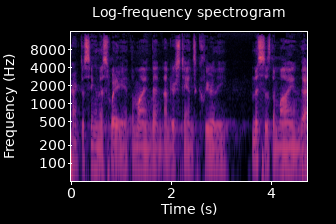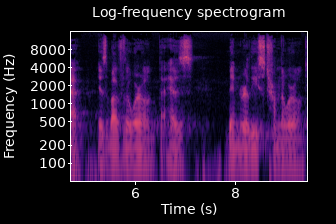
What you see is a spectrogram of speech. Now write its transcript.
Practicing in this way, the mind then understands clearly. And this is the mind that is above the world, that has been released from the world.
